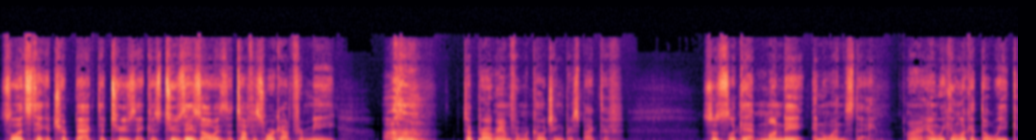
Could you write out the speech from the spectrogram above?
So let's take a trip back to Tuesday because Tuesday is always the toughest workout for me to program from a coaching perspective. So let's look at Monday and Wednesday. All right. And we can look at the week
